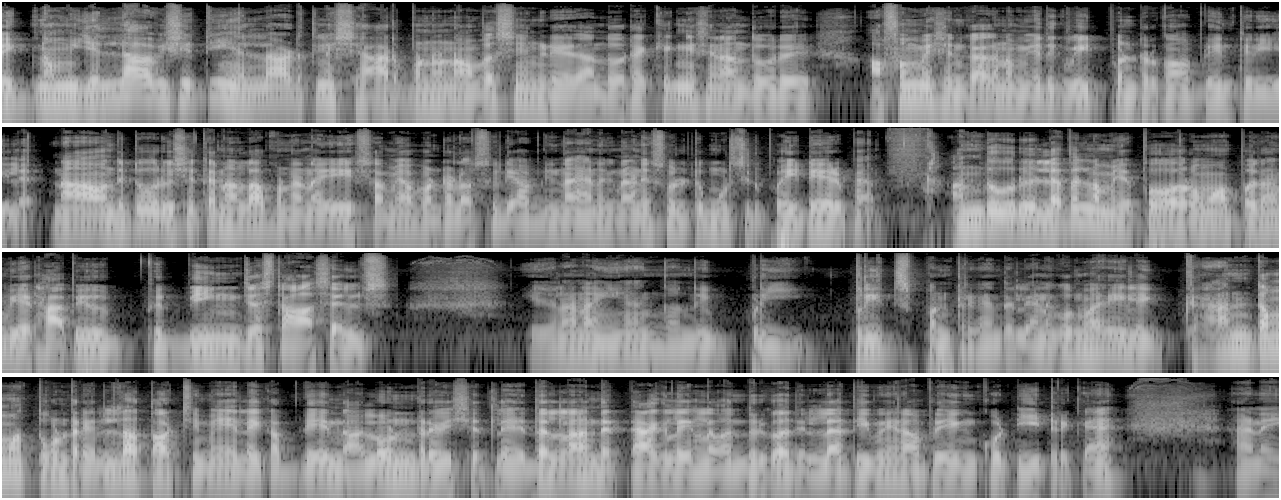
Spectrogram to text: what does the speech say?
லைக் நம்ம எல்லா விஷயத்தையும் எல்லா இடத்துலையும் ஷேர் பண்ணணும்னு அவசியம் கிடையாது. அந்த ஒரு ரெக்கக்னிஷன் அந்த ஒரு அஃபர்மேஷனுக்காக நம்ம எதுக்கு வெயிட் பண்ணிருக்கோம் அப்படின்னு தெரியல. நான் வந்துட்டு ஒரு விஷயத்தை நல்லா பண்ணேன்னா ஏ செம்மையாக பண்ணுறா சூர்யா அப்படின்னு நான் எனக்கு நானே சொல்லிட்டு முடிச்சுட்டு போயிட்டே இருப்பேன். அந்த ஒரு லெவல் நம்ம எப்போ வரோமோ அப்போ தான் we are happy with being just ourselves இதெல்லாம் நான் ஏன் இங்கே வந்து இப்படி ப்ரீச் பண்ணிருக்கேன் தெரியல. எனக்கு ஒரு மாதிரி லைக் கிராண்டமாக தோன்ற எல்லா தாட்ஸுமே லைக் அப்படியே இந்த அலோன்ற விஷயத்தில் எதெல்லாம் இந்த டேக் லைனில் வந்திருக்கோ அது எல்லாத்தையுமே நான் அப்படியே கொட்டிக்கிட்டு இருக்கேன். And I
